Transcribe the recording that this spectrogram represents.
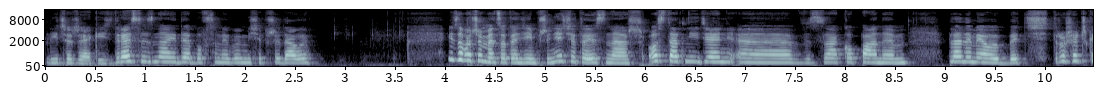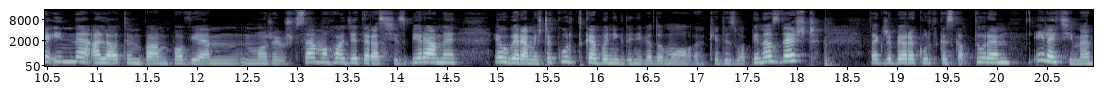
Liczę, że jakieś dresy znajdę, bo w sumie by mi się przydały. I zobaczymy, co ten dzień przyniesie. To jest nasz ostatni dzień e, w Zakopanem. Plany miały być troszeczkę inne, ale o tym Wam powiem może już w samochodzie. Teraz się zbieramy. Ja ubieram jeszcze kurtkę, bo nigdy nie wiadomo, kiedy złapie nas deszcz. Także biorę kurtkę z kapturem i lecimy.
